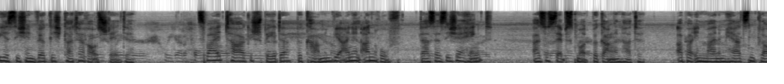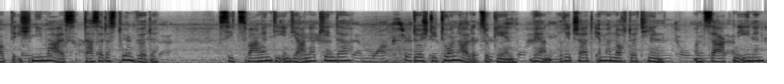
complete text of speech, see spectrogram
wie es sich in Wirklichkeit herausstellte. Zwei Tage später bekamen wir einen Anruf, dass er sich erhängt, also Selbstmord begangen hatte. Aber in meinem Herzen glaubte ich niemals, dass er das tun würde. Sie zwangen die Indianerkinder, durch die Turnhalle zu gehen, während Richard immer noch dort hing, und sagten ihnen,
